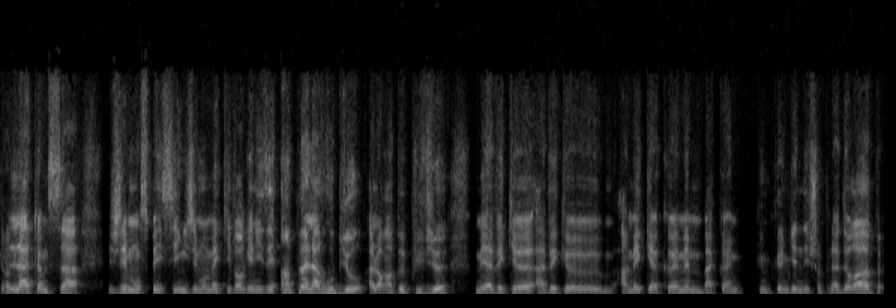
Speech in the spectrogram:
Là comme ça, j'ai mon spacing, j'ai mon mec qui va organiser un peu à la Rubio, alors un peu plus vieux, mais avec euh, avec euh, un mec qui a quand même bah, quand même, quand même gagné des championnats d'Europe,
